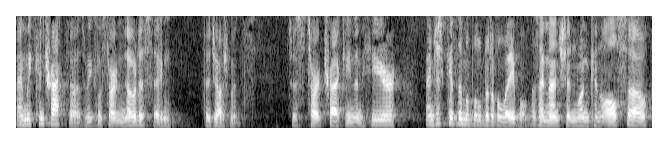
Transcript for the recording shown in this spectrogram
and we can track those. We can start noticing the judgments. Just start tracking them here, and just give them a little bit of a label. As I mentioned, one can also,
